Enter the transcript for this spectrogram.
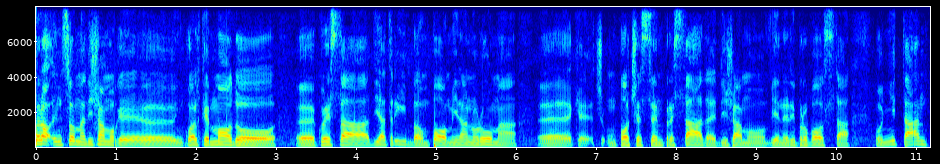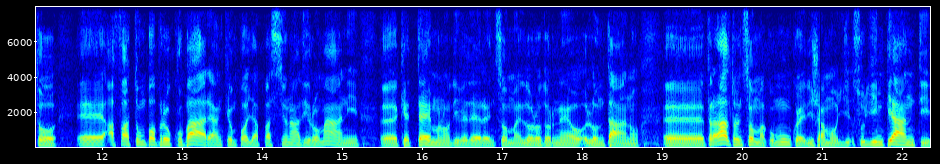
però insomma diciamo che eh, in qualche modo eh, questa diatriba un po' Milano-Roma eh, che un po' c'è sempre stata e diciamo viene riproposta ogni tanto eh, ha fatto un po' preoccupare anche un po' gli appassionati romani eh, che temono di vedere insomma, il loro torneo lontano. Eh, tra l'altro comunque diciamo, gli, sugli impianti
